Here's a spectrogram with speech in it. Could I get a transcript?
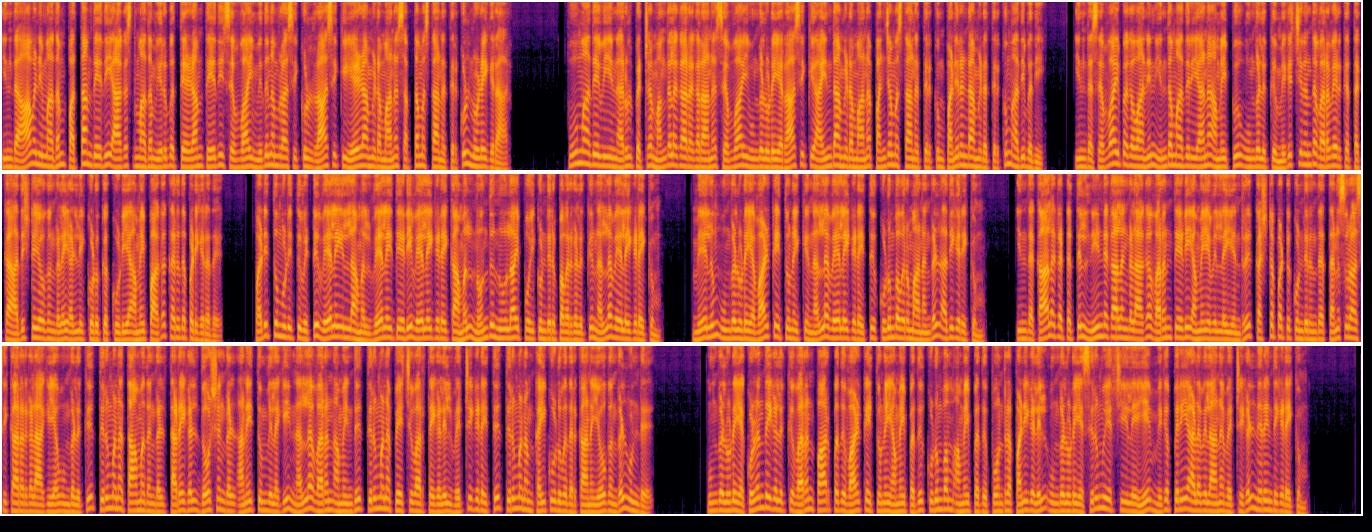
இந்த ஆவணி மாதம் பத்தாம் தேதி ஆகஸ்ட் மாதம் இருபத்தேழாம் தேதி செவ்வாய் மிதுனம் ராசிக்குள் ராசிக்கு ஏழாம் இடமான சப்தமஸ்தானத்திற்குள் நுழைகிறார். பூமாதேவியின் அருள் பெற்ற மங்களகாரகரான செவ்வாய் உங்களுடைய ராசிக்கு ஐந்தாம் இடமான பஞ்சமஸ்தானத்திற்கும் பனிரெண்டாம் இடத்திற்கும் அதிபதி. இந்த செவ்வாய் பகவானின் இந்த மாதிரியான அமைப்பு உங்களுக்கு மிகச்சிறந்த வரவேற்கத்தக்க அதிர்ஷ்டயோகங்களை அள்ளிக் கொடுக்கக்கூடிய அமைப்பாக கருதப்படுகிறது. படித்து முடித்துவிட்டு வேலையில்லாமல் வேலை தேடி வேலை கிடைக்காமல் நொந்து நூலாய் போய்க் கொண்டிருப்பவர்களுக்கு நல்ல வேலை கிடைக்கும். மேலும் உங்களுடைய வாழ்க்கைத் துணைக்கு நல்ல வேலை கிடைத்து குடும்ப வருமானங்கள் அதிகரிக்கும். இந்த காலகட்டத்தில் நீண்ட காலங்களாக வரன் தேடி அமையவில்லை என்று கஷ்டப்பட்டுக் கொண்டிருந்த தனுசுராசிக்காரர்களாகிய உங்களுக்கு திருமண தாமதங்கள் தடைகள் தோஷங்கள் அனைத்தும் விலகி நல்ல வரன் அமைந்து திருமண பேச்சுவார்த்தைகளில் வெற்றி கிடைத்து திருமணம் கைகூடுவதற்கான யோகங்கள் உண்டு. உங்களுடைய குழந்தைகளுக்கு வரன் பார்ப்பது வாழ்க்கை துணை அமைப்பது குடும்பம் அமைப்பது போன்ற பணிகளில் உங்களுடைய சிறுமுயற்சியிலேயே மிகப்பெரிய அளவிலான வெற்றிகள் நிறைந்து கிடைக்கும்.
